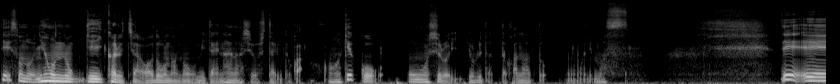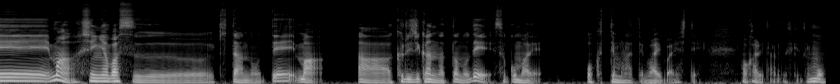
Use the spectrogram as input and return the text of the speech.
で、その日本のゲイカルチャーはどうなの？みたいな話をしたりとか、結構面白い夜だったかなと思います。で、えー、まあ、深夜バス来たので、まあ、あ来る時間になったので、そこまで送ってもらってバイバイして別れたんですけども、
